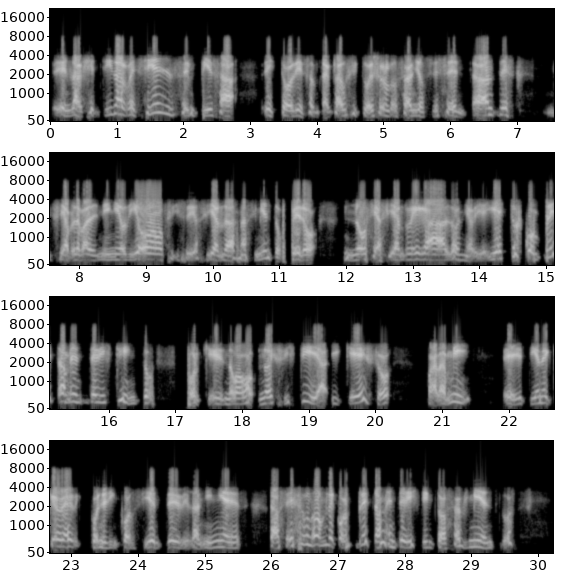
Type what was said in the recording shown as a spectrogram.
en la Argentina recién se empieza esto de Santa Claus y todo eso en los años 60. Antes se hablaba del niño Dios y se hacían los nacimientos, pero no se hacían regalos ni había. Y esto es completamente distinto porque no, no existía y que eso para mí eh, tiene que ver con el inconsciente de la niñez. Es un hombre completamente distinto a Sarmiento,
